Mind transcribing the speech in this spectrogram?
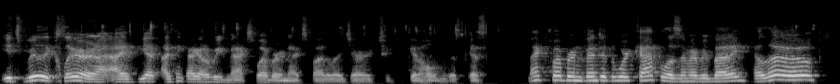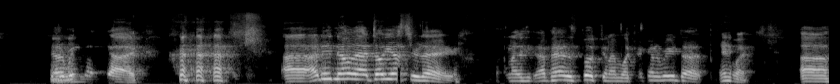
it's really clear. And I, I yet, I think I got to read Max Weber next, by the way, Jerry, to get a hold of this because Max Weber invented the word capitalism, everybody. Hello. Gotta read that guy. uh, I didn't know that until yesterday. And I, have had his book, and I'm like, I gotta read that. Anyway, uh,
